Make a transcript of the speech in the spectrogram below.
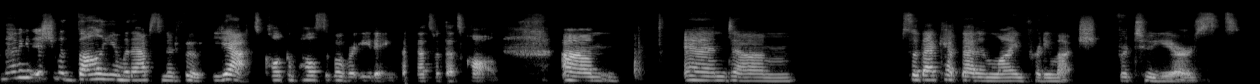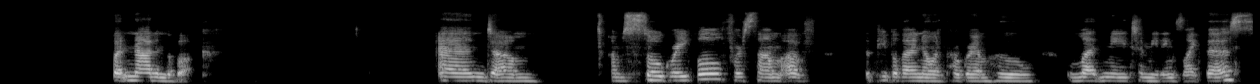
I'm having an issue with volume with abstinent food. Yeah, it's called compulsive overeating. That's what that's called. Um, and um, so that kept that in line pretty much for two years, but not in the book. And um, I'm so grateful for some of the people that I know in program who led me to meetings like this.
